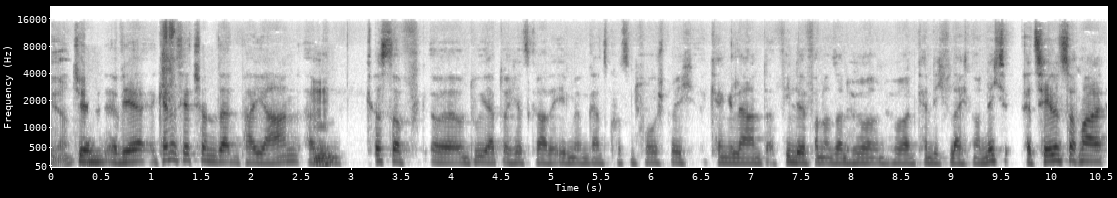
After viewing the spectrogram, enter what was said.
ja. Jim, äh, wir kennen uns jetzt schon seit ein paar Jahren. Ähm, mhm. Christoph äh, und du, ihr habt euch jetzt gerade eben im ganz kurzen Vorgespräch kennengelernt. Viele von unseren Hörern und Hörern kennen dich vielleicht noch nicht. Erzähl uns doch mal,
